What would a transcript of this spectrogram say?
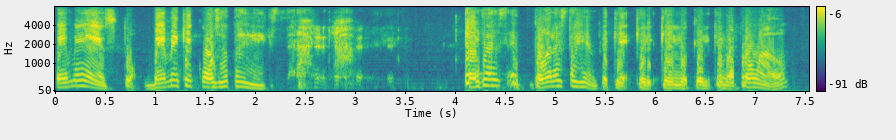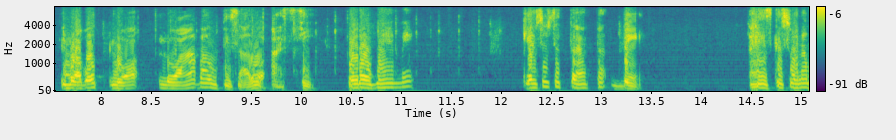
Veme esto, veme qué cosa tan extraña. ellas, eh, toda esta gente que, que, que lo, que, que lo ha probado, lo ha, lo, ha- lo ha bautizado así. Pero veme que eso se trata de. Ay, es que suena,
